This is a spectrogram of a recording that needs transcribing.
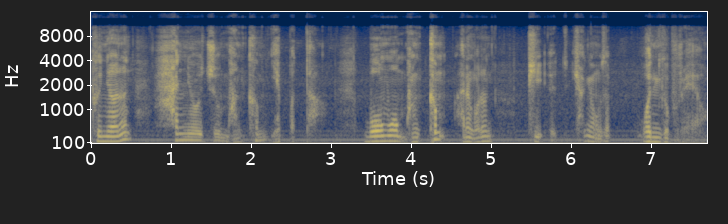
그녀는 한효주만큼 예뻤다. 뭐뭐만큼 하는 거는 비, 형용사 원급으로 해요.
